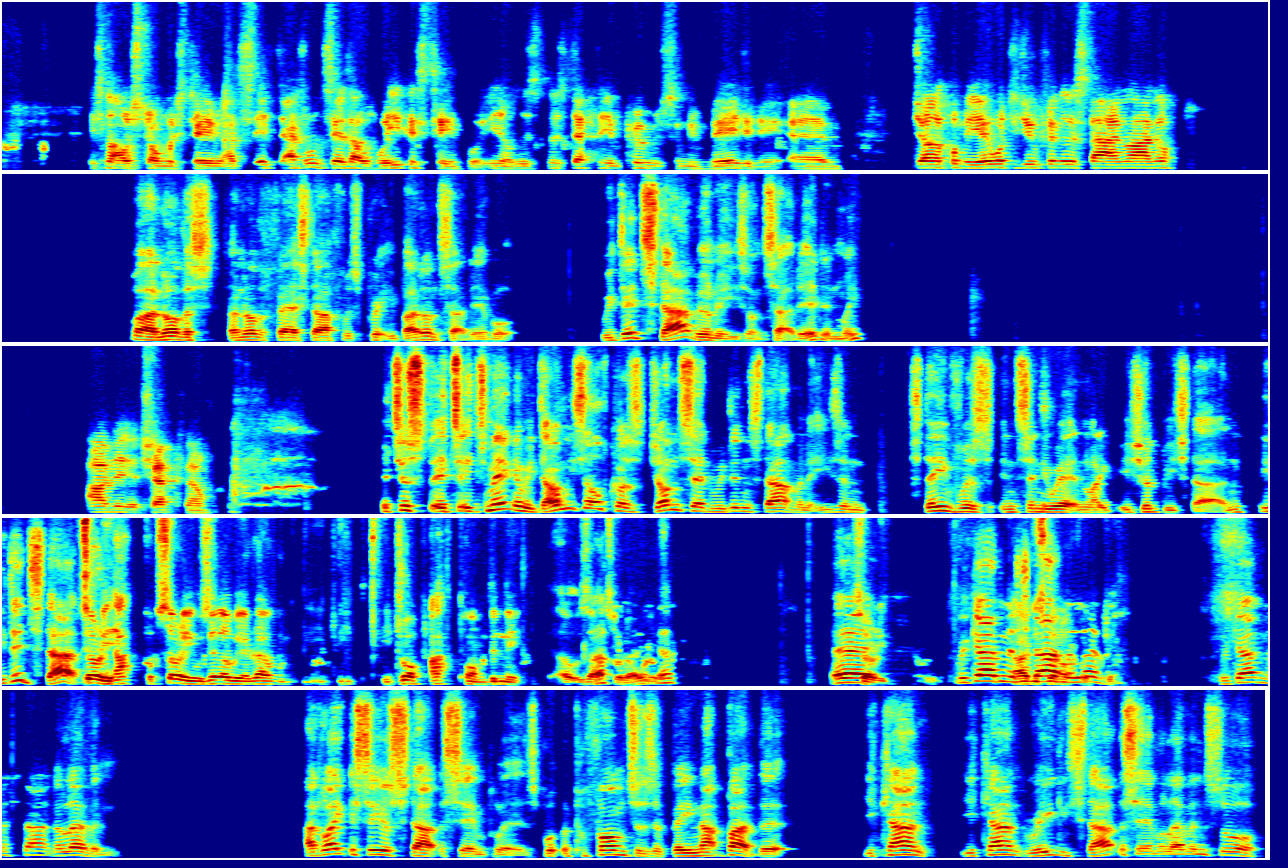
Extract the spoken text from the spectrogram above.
it's not our strongest team. I, it, I don't say it's our weakest team, but you know, there's there's definitely improvements that we've made in it. Um, John, come to you. What did you think of the starting lineup? Well, I know the I know the first half was pretty bad on Saturday, but we did start Muniz on Saturday, didn't we? I need to check now. it's just it's it's making me doubt myself because John said we didn't start Muniz and Steve was insinuating like he should be starting. He did start. Sorry, Ak- sorry, it was the other way around. He, he, he dropped Akpom, didn't he? That was that's right. Yeah. Uh, sorry. Regarding the starting eleven, regarding the starting eleven, I'd like to see us start the same players, but the performances have been that bad that you can't you can't really start the same eleven. So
